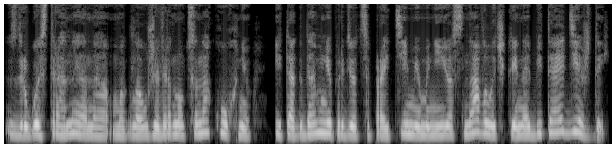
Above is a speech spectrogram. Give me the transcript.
С другой стороны, она могла уже вернуться на кухню, и тогда мне придется пройти мимо нее с наволочкой, набитой одеждой.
